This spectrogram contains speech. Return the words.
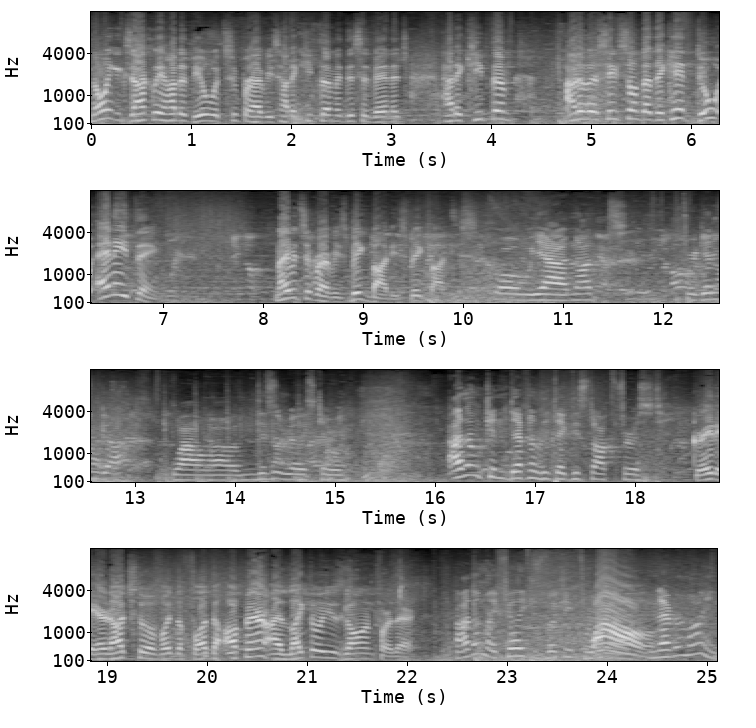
knowing exactly how to deal with super heavies, how to keep them at disadvantage, how to keep them out of their safe zone that they can't do anything. Not even super heavies, big bodies, big bodies. Oh yeah, not forgetting. Uh, wow, wow, this is really scary. Adom can definitely take this stock first. Great air dodge to avoid the FLUDD. The up air, I like the way he was going for there. Adom, I feel like he's looking for. Wow. never mind.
